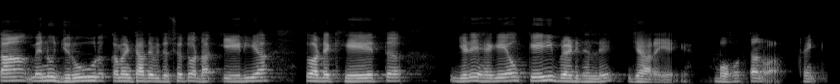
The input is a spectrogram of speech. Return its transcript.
ਤਾਂ ਮੈਨੂੰ ਜਰੂਰ ਕਮੈਂਟਾਂ ਦੇ ਵਿੱਚ ਦੱਸਿਓ ਤੁਹਾਡਾ ਏਰੀਆ ਤੁਹਾਡੇ ਖੇਤ ਜਿਹੜੇ ਹੈਗੇ ਆ, ਉਹ ਕਿਹੜੀ ਵੈਰਾਈਟੀ ਥੱਲੇ ਜਾ ਰਹੇ ਹੈਗੇ। ਬਹੁਤ ਧੰਨਵਾਦ। ਥੈਂਕ ਯੂ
